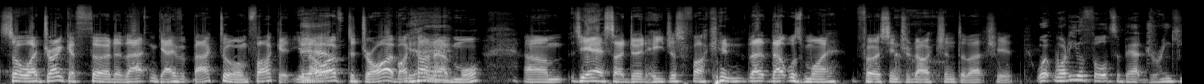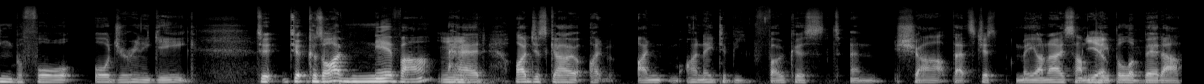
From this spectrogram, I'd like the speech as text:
So I drank a third of that and gave it back to him. Fuck it. You know, I have to drive. I can't have more. Um, yeah, so dude, he just fucking that that was my first introduction to that shit. What What are your thoughts about drinking before or during a gig? Because I've never Mm. had. I just go. I. I, I need to be focused and sharp. That's just me. I know some Yep. people are better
